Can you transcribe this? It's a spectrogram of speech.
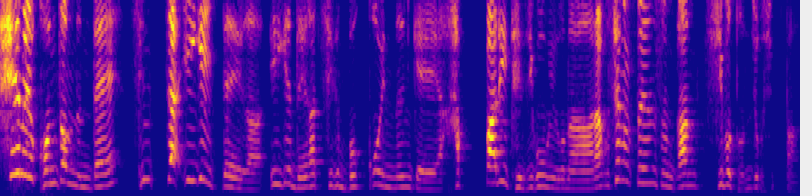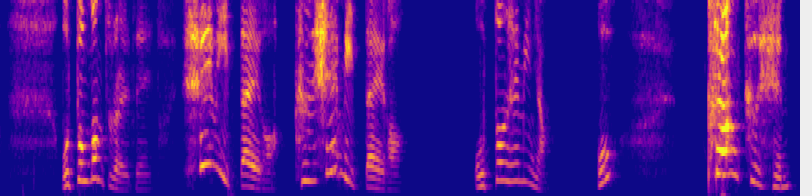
햄을 건졌는데 진짜 이게 이때 애가. 이게 내가 지금 먹고 있는 게 핫바리 돼지고기구나 라고 생각되는 순간 집어 던지고 싶다. 어떤 건 줄 알지? 햄이 있다 애가. 그 햄이 있다 애가. 어떤 햄이냐? 어? 프랑크 햄?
